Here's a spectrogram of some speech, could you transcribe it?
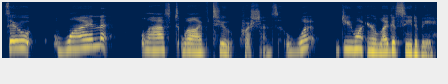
so one last well i have two questions what do you want your legacy to be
